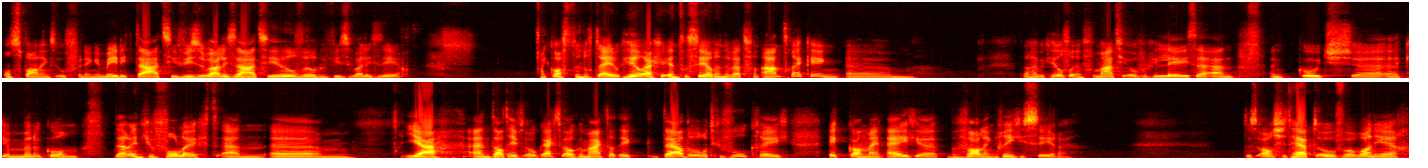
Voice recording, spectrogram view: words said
ontspanningsoefeningen, meditatie, visualisatie, heel veel gevisualiseerd. Ik was toen nog tijd ook heel erg geïnteresseerd in de wet van aantrekking. Um, daar heb ik heel veel informatie over gelezen en een coach, uh, Kim Munnekom, daarin gevolgd. En um, ja, en dat heeft ook echt wel gemaakt dat ik daardoor het gevoel kreeg, ik kan mijn eigen bevalling regisseren. Dus als je het hebt over wanneer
